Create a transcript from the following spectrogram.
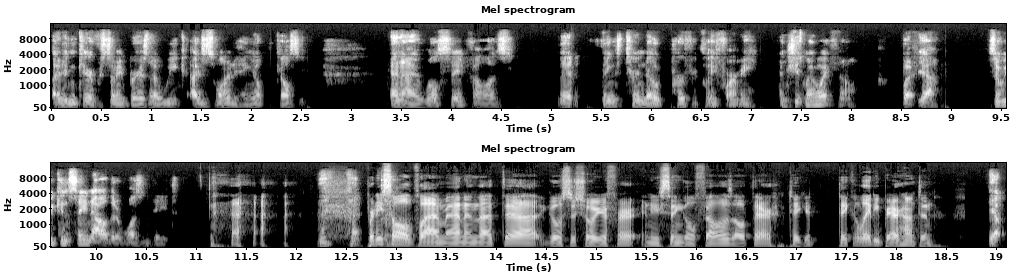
I didn't care if we saw any bears that week. I just wanted to hang out with Kelsey. And I will say, fellas, that things turned out perfectly for me, and she's my wife now. But yeah, so we can say now that it was a date. Pretty solid plan, man, and that uh, goes to show you for any single fellas out there. Take it, take a lady bear hunting. Yep,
